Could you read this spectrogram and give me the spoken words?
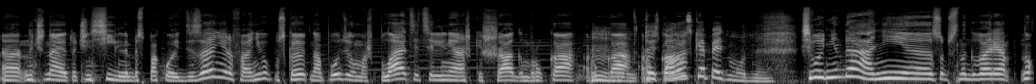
э, начинают очень сильно беспокоить дизайнеров, и они выпускают на подиум аж платье тельняшки шагом, рука, рука, Мгм. То есть рука. полоски опять модные. Сегодня, да, они, э, собственно говоря, ну,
